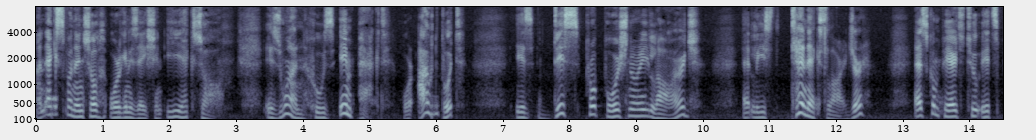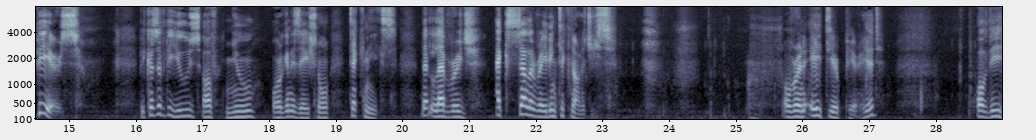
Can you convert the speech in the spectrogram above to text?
An exponential organization, EXO, is one whose impact or output is disproportionately large, at least 10x larger, as compared to its peers, because of the use of new organizational techniques that leverage accelerating technologies. Over an eight year period, of the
